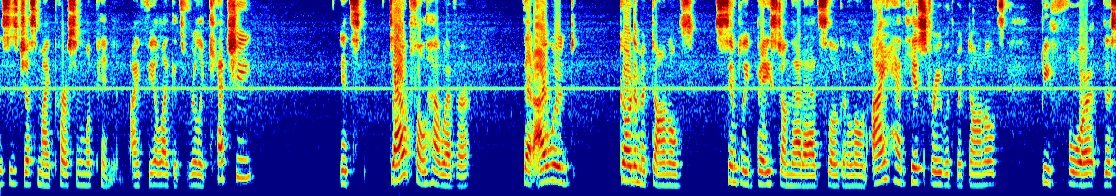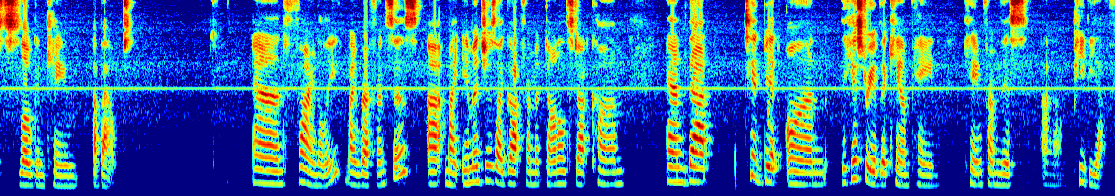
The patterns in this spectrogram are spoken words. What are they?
This is just my personal opinion. I feel like it's really catchy. It's doubtful, however, that I would go to McDonald's simply based on that ad slogan alone. I had history with McDonald's before this slogan came about. And finally, my references, uh, my images I got from McDonald's.com, and that tidbit on the history of the campaign came from this uh, PDF.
